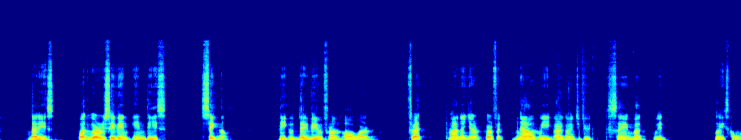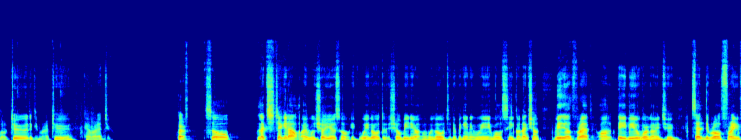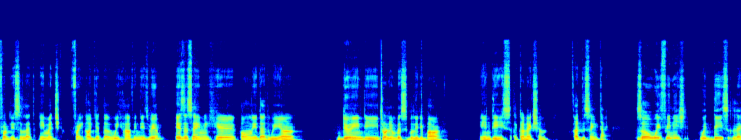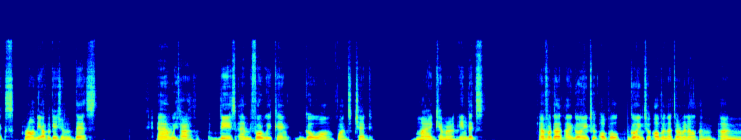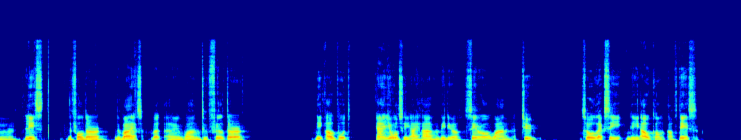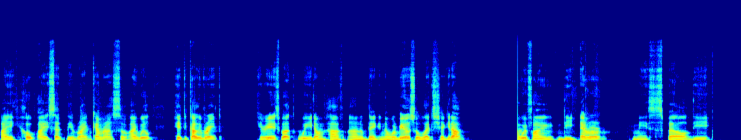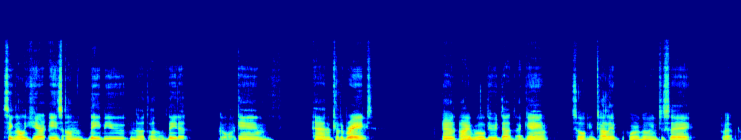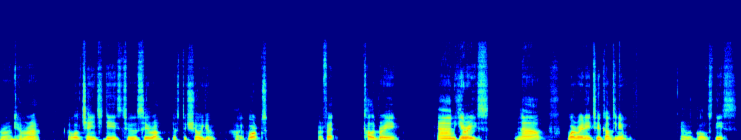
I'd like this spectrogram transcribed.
That is what we are receiving in this signal. The view from our thread manager perfect. Now we are going to do the same but with placeholder 2 the camera 2 camera 2 perfect. So let's check it out. I will show you. So if we go to the show video and we go to the beginning we will see connection. Video thread on debut we're going to set the raw frame for the select image frame object that we have in this view. Is the same here only that we are doing the turn invisibility bar in this connection at the same time. So we finish with this. Let's run the application test. And we have this. And before we can go on want to check my camera index. And for that I'm going to open going to open a terminal and, and list the folder device but I want to filter the output and you will see I have video 0 1 2 so let's see the outcome of this. I hope I set the right camera so I will hit calibrate. Here is but we don't have an update in our view so let's check it out. We find the error misspell the signal here is on debut not on updated go again and calibrate and I will do that again so in calib we're going to say run camera I will change this to zero just to show you how it works. Perfect. Calibrate. And here it is. Now we're ready to continue. I will close this.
